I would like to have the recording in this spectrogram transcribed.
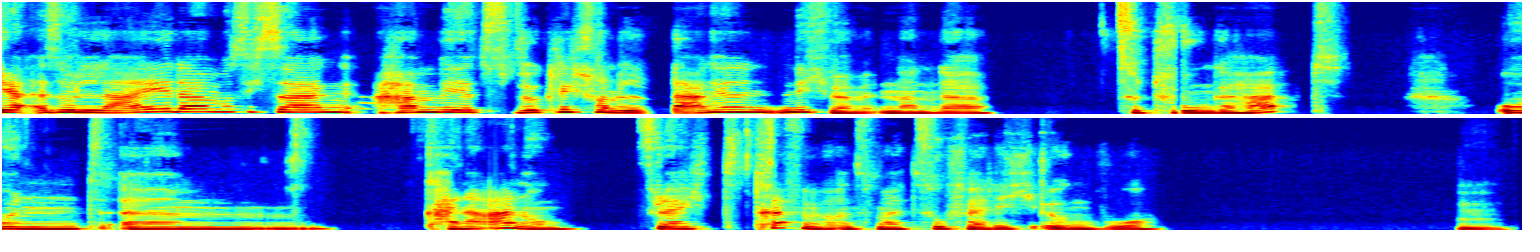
Ja, also leider muss ich sagen, haben wir jetzt wirklich schon lange nicht mehr miteinander zu tun gehabt. Und ähm, keine Ahnung, vielleicht treffen wir uns mal zufällig irgendwo. Hm.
